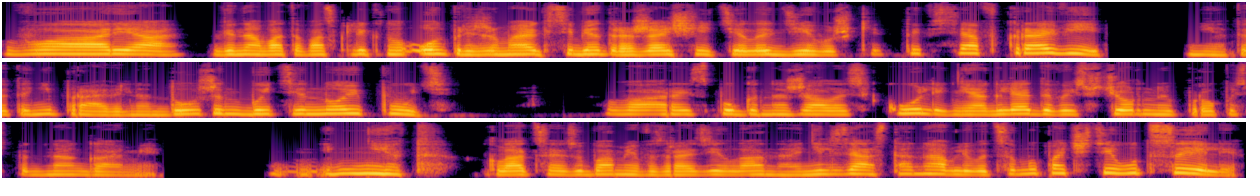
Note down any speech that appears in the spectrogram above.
«Варя!» — виновато воскликнул он, прижимая к себе дрожащее тело девушки. «Ты вся в крови! Нет, это неправильно. Должен быть иной путь. Вара испуганно жалась к Коле, не оглядываясь в черную пропасть под ногами. «Нет», — клацая зубами, возразила она, — «нельзя останавливаться, мы почти у цели».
